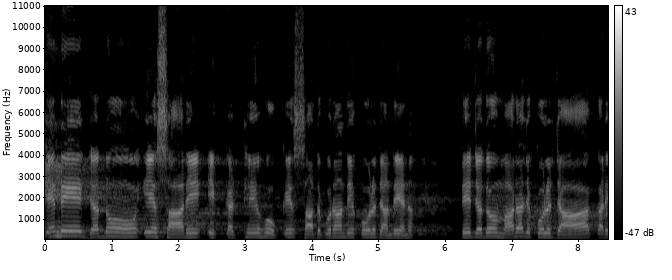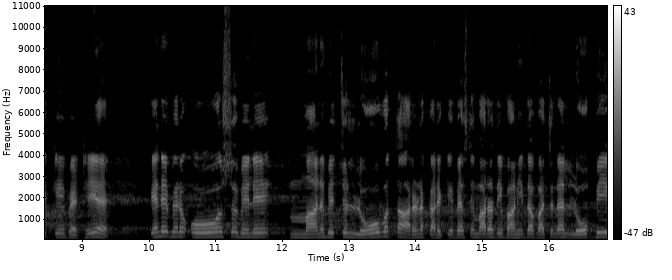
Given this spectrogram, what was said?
ਕਹਿੰਦੇ ਜਦੋਂ ਇਹ ਸਾਰੇ ਇਕੱਠੇ ਹੋ ਕੇ ਸਤਿਗੁਰਾਂ ਦੇ ਕੋਲ ਜਾਂਦੇ ਹਨ ਤੇ ਜਦੋਂ ਮਹਾਰਾਜ ਕੋਲ ਜਾ ਕਰਕੇ ਬੈਠੇ ਐ, ਕਹਿੰਦੇ ਫਿਰ ਉਸ ਵੇਲੇ ਮਨ ਵਿੱਚ ਲੋਭ ਧਾਰਨ ਕਰਕੇ, ਵੈਸੇ ਮਹਾਰਾਜ ਦੀ ਬਾਣੀ ਦਾ ਬਚਨ ਹੈ ਲੋਭੀ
